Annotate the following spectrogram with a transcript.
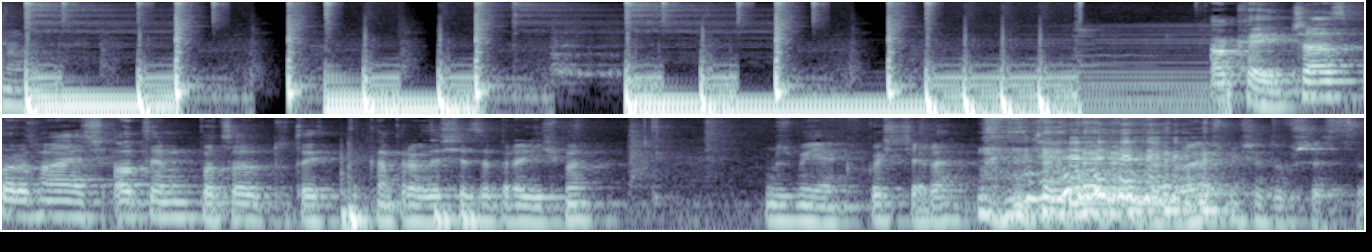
No. Okej, czas porozmawiać o tym, po co tutaj tak naprawdę się zebraliśmy. Brzmi jak w kościele. Zebraliśmy się tu wszyscy.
